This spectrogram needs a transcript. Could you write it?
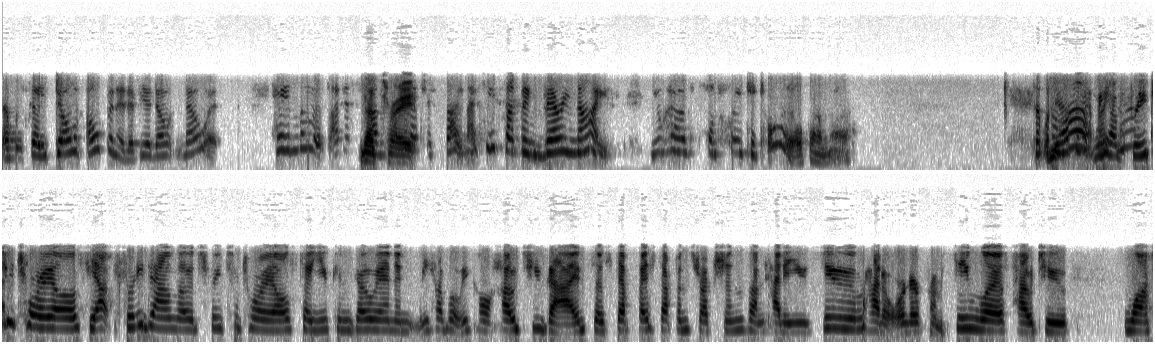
and we say, don't open it if you don't know it. Hey Liz, I just That's I'm right. at your site and I see something very nice you have some free tutorials on there. yeah, we right have now? free tutorials. Yep, free downloads, free tutorials. So you can go in and we have what we call how-to guides, so step-by-step instructions on how to use Zoom, how to order from Seamless, how to watch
